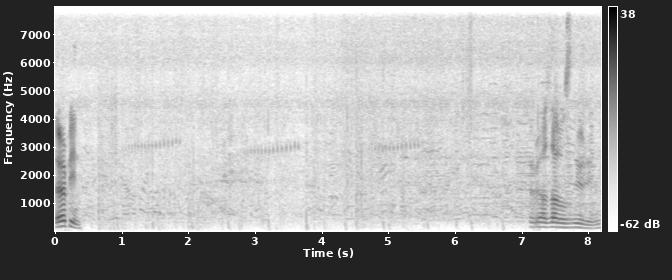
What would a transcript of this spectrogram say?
Terapin. Şöyle biraz daha hızlı yürüyelim.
